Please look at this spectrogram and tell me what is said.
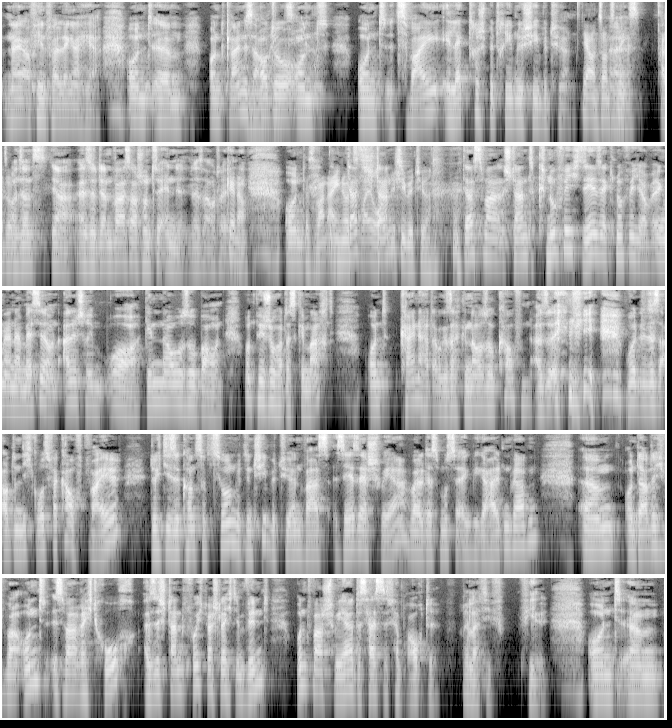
naja, auf jeden Fall länger her. Und, ähm, und kleines Auto und, und zwei elektrisch betriebene Schiebetüren. Ja, und sonst äh, nichts. Also und sonst ja, also dann war es auch schon zu Ende das Auto. Genau. Und das waren eigentlich nur zwei stand, Schiebetüren. Das war stand knuffig, sehr sehr knuffig auf irgendeiner Messe und alle schrieben, boah, genau so bauen. Und Peugeot hat das gemacht und keiner hat aber gesagt, genau so kaufen. Also irgendwie wurde das Auto nicht groß verkauft, weil durch diese Konstruktion mit den Schiebetüren war es sehr sehr schwer, weil das musste irgendwie gehalten werden ähm, und dadurch war und es war recht hoch, also es stand furchtbar schlecht im Wind und war schwer. Das heißt, es verbrauchte relativ viel. Und ähm,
